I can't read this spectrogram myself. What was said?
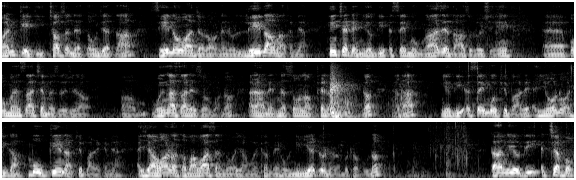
1kg 63ကျပ်သားဈေးနှုန်းကကြတော့နင်တို့4000ပါခင်ဗျဟင်းချက်တဲ့ငရုတ်သီးအစိမ်းမှု90သားဆိုလို့ရှိရင်အဲပုံမှန်စချက်မယ်ဆိုလို့ရှိရင်တော့အော် မွင်းကစားတဲ့စွန်းပေါ့နော်အဲ့ဒါနဲ့နှစ်စွန်းလောက်ထည့်လိုက်နော်ဒါကငရုတ်သီးအစိမ်းမို့ဖြစ်ပါတယ်အယောတော့အဓိကမှုတ်ကင်းတာဖြစ်ပါတယ်ခင်ဗျအယောင်ကတော့သဘာဝဆန်သောအယောင်ပဲထွက်မယ်ဟိုနီရက်တွန်းနေတော့မထွက်ဘူးနော်ဒါငရုတ်သီးအချက်မို့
